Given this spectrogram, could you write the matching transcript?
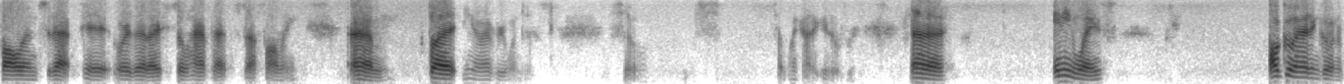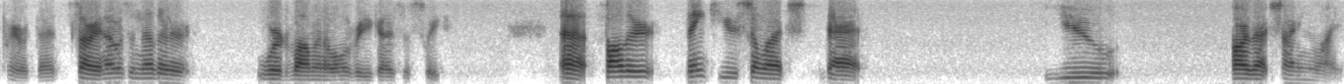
fall into that pit or that I still have that stuff on me. Um, but you know, everyone does. So it's something I got to get over. Uh, anyways, I'll go ahead and go into prayer with that. Sorry, that was another word vomit all over you guys this week. Uh, Father, thank you so much that you are that shining light.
